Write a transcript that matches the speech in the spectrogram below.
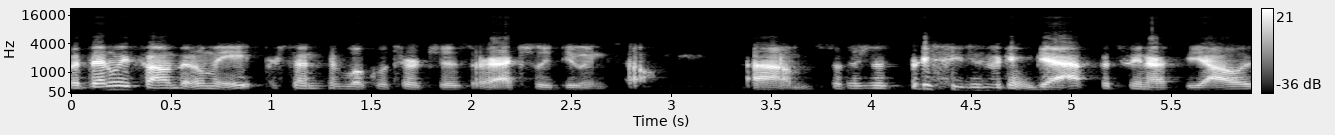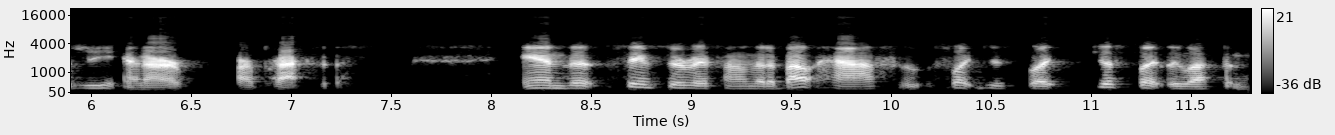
But then we found that only eight percent of local churches are actually doing so. Um, so there's a pretty significant gap between our theology and our our praxis. And the same survey found that about half, slight, just like just slightly less than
